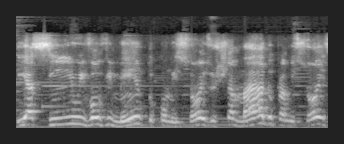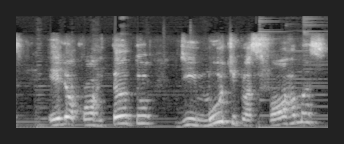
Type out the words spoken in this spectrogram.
e assim o envolvimento com missões, o chamado para missões, ele ocorre tanto de múltiplas formas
